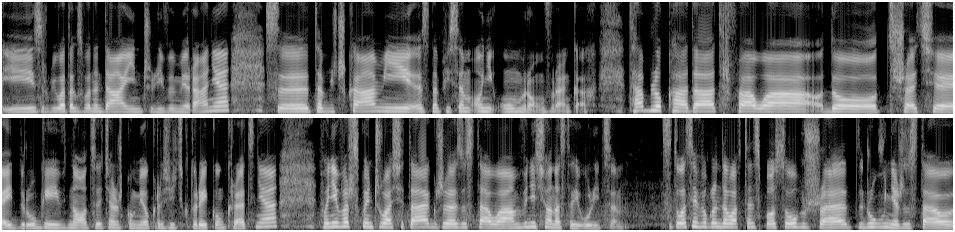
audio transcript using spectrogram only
i zrobiła tak zwany dying, czyli wymieranie z tabliczkami z napisem oni umrą w rękach. Ta blokada trwała do trzeciej, drugiej w nocy, ciężko mi określić, której konkretnie, ponieważ skończyła się tak, że zostałam wyniesiona z tej ulicy. Sytuacja wyglądała w ten sposób, że również zostało,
